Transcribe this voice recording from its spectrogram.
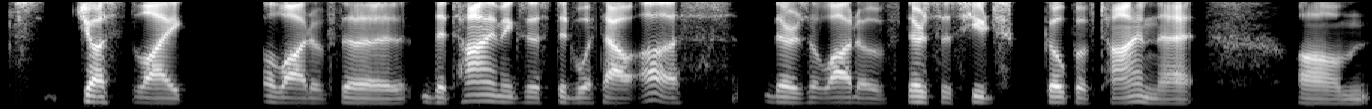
it's just like a lot of the the time existed without us there's a lot of there's this huge scope of time that um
